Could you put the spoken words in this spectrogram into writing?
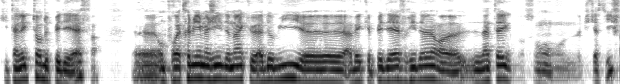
qui est un lecteur de PDF. on pourrait très bien imaginer demain que Adobe, avec PDF Reader, l'intègre dans son applicatif.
